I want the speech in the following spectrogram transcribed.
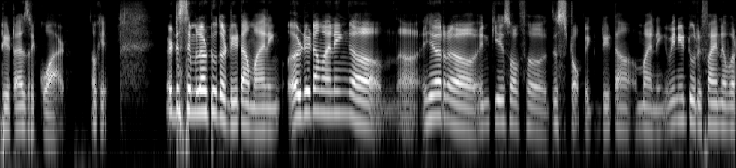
Data is required. Okay it is similar to the data mining. Uh, data mining uh, uh, here uh, in case of uh, this topic data mining we need to refine our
